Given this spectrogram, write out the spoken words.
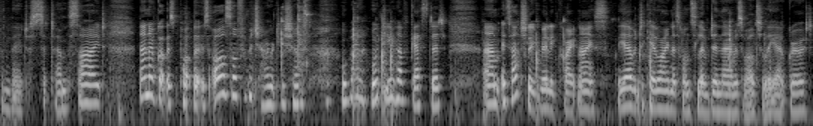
and they just sit down the side. Then I've got this pot that is also from a charity shop. Would you have guessed it? Um, it's actually really quite nice. The Urban Decay liners once lived in there as well till they outgrew it.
